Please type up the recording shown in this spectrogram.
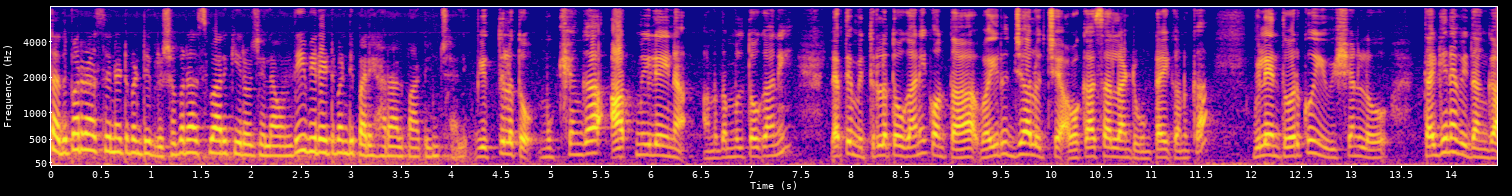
తదుపరి రాశి అయినటువంటి వృషభ రాశి వారికి ఈరోజు ఎలా ఉంది? వీరు ఎటువంటి పరిహారాలు పాటించాలి? వ్యక్తులతో ముఖ్యంగా ఆత్మీయులైన అన్నదమ్ములతో కానీ లేకపోతే మిత్రులతో కానీ కొంత వైరుధ్యాలు వచ్చే అవకాశాలు లాంటివి ఉంటాయి కనుక వీలైనంతవరకు ఈ విషయంలో తగిన విధంగా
